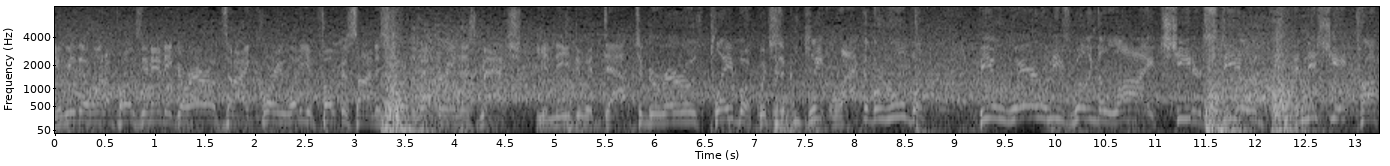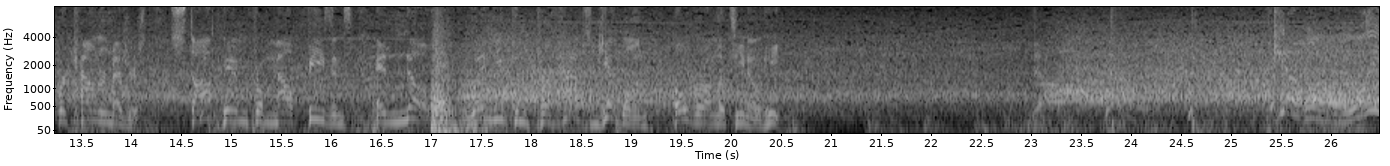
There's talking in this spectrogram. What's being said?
You either one opposing Eddie Guerrero tonight. Corey, what do you focus on to score the victory in this match? You need to adapt to Guerrero's playbook, which is a complete lack of a rule book. Be aware when he's willing to lie, cheat, or steal, and initiate proper countermeasures. Stop him from malfeasance, and know when you can perhaps get one over on Latino Heat. Golly,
